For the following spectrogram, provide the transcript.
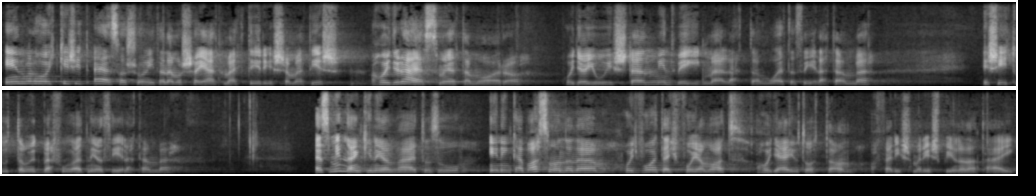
én valahogy kicsit ehhez hasonlítanám a saját megtérésemet is, ahogy ráeszméltem arra, hogy a Jóisten mindvégig mellettem volt az életembe, és így tudtam őt befogadni az életembe. Ez mindenkinél változó. Én inkább azt mondanám, hogy volt egy folyamat, ahogy eljutottam a felismerés pillanatáig.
